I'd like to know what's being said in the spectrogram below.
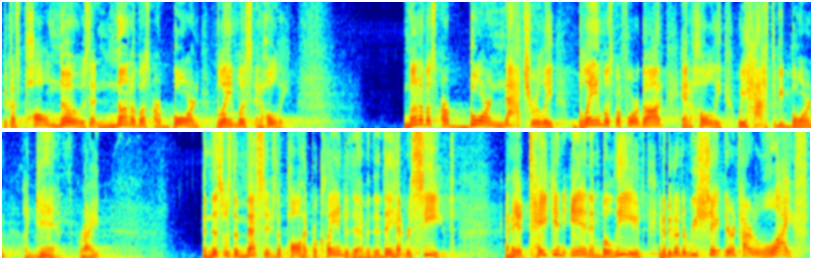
because Paul knows that none of us are born blameless and holy. None of us are born naturally blameless before God and holy. We have to be born again, right? And this was the message that Paul had proclaimed to them and that they had received. And they had taken in and believed and had begun to reshape their entire life.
